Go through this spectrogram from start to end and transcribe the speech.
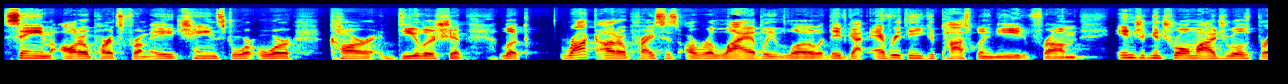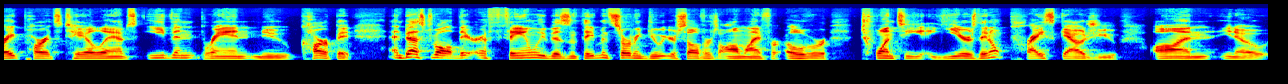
same auto parts from a chain store or car dealership? Look, Rock Auto prices are reliably low. They've got everything you could possibly need from engine control modules, brake parts, tail lamps, even brand new carpet. And best of all, they're a family business. They've been serving do-it-yourselfers online for over 20 years. They don't price gouge you on, you know,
